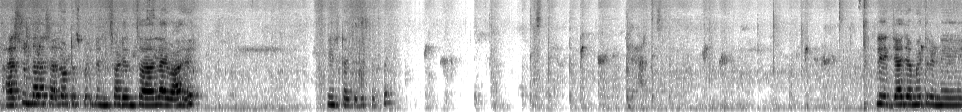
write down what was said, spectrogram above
हा सुंदर असा लोटस पैठणी साड्यांचा लाईव्ह आहे. इंस्टाचे दिसतात का? प्लीज ज्या ज्या मैत्रिणी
